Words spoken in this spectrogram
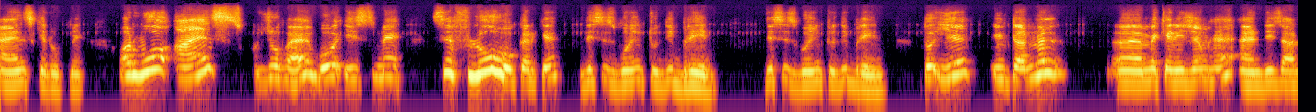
आयंस के रूप में। और वो आयंस जो है वो इसमें से फ्लो होकर के this is going to the brain this is going to the brain तो ये इंटरनल मैकेनिज्म uh, है and these are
